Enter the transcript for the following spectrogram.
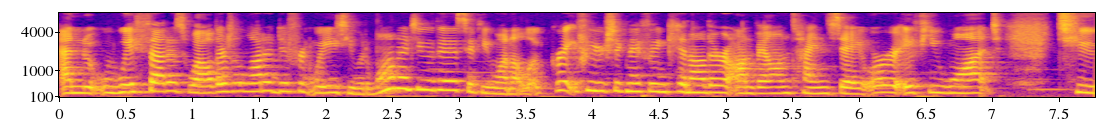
and with that as well, there's a lot of different ways you would want to do this. If you want to look great for your significant other on Valentine's Day, or if you want to,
